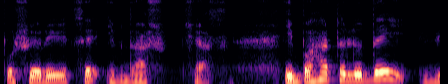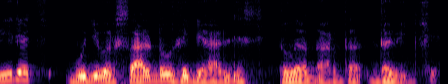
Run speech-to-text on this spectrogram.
поширюється і в наш час. І багато людей вірять в універсальну геніальність Леонардо да Вінчі.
